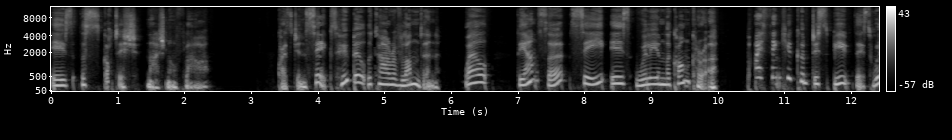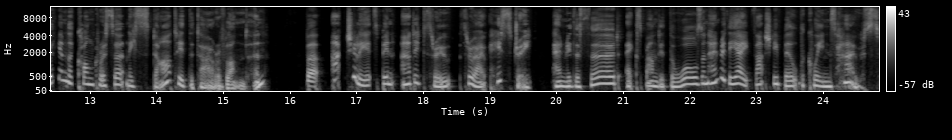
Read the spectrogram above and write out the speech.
is the Scottish national flower. Question six, who built the Tower of London? Well, the answer, C, is William the Conqueror. But I think you could dispute this. William the Conqueror certainly started the Tower of London, but actually it's been added through throughout history. Henry III expanded the walls and Henry VIII actually built the Queen's house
